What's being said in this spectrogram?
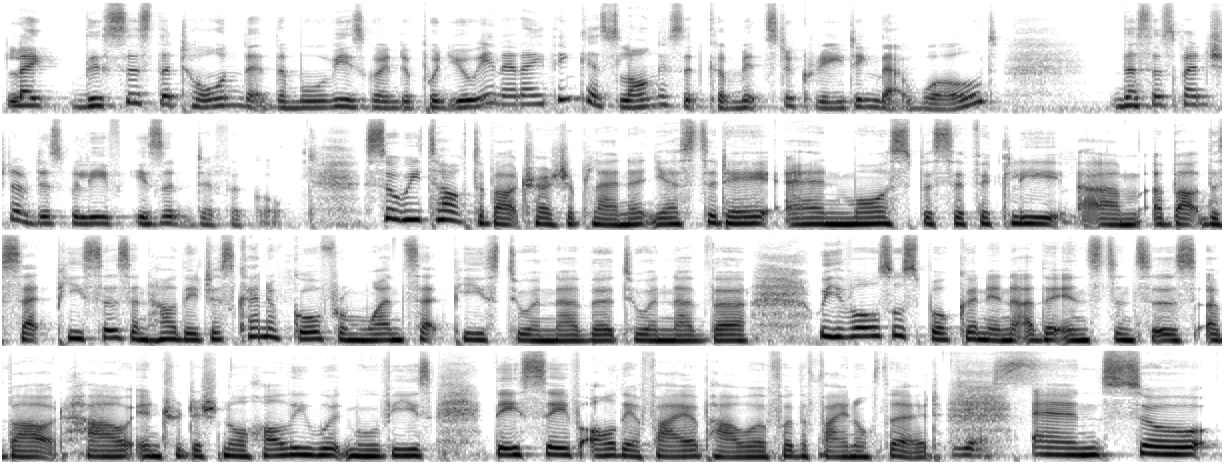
Like, this is the tone that the movie is going to put you in. And I think as long as it commits to creating that world, the suspension of disbelief isn't difficult. So we talked about Treasure Planet yesterday, and more specifically um, about the set pieces and how they just kind of go from one set piece to another to another. We've also spoken in other instances about how in traditional Hollywood movies they save all their firepower for the final third. Yes. and so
